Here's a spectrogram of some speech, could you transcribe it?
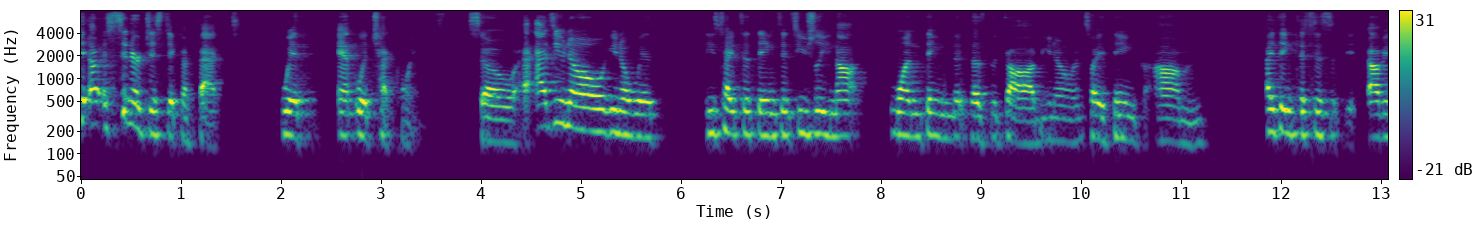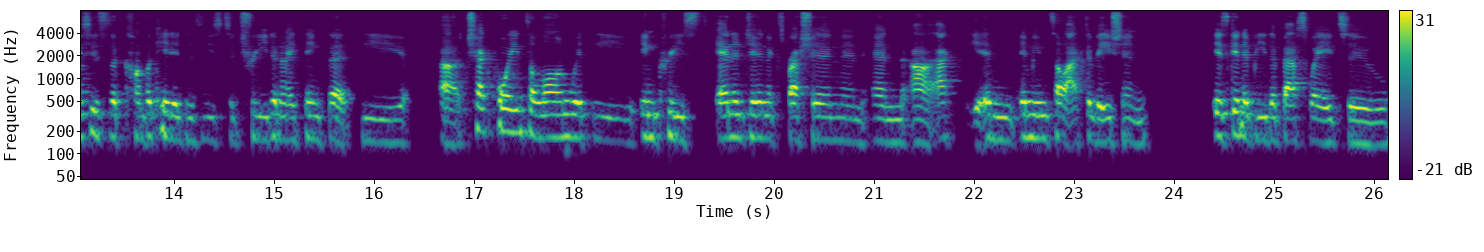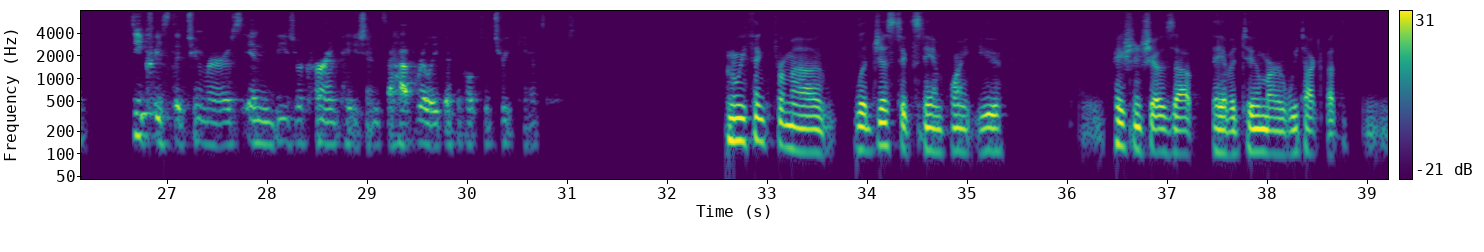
a synergistic effect with with checkpoints. So as you know, you know with these types of things it's usually not one thing that does the job you know and so i think um i think this is obviously this is a complicated disease to treat and i think that the uh, checkpoints along with the increased antigen expression and and uh, act in immune cell activation is going to be the best way to decrease the tumors in these recurrent patients that have really difficult to treat cancers. When we think from a logistic standpoint, you patient shows up, they have a tumor. We talked about the,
